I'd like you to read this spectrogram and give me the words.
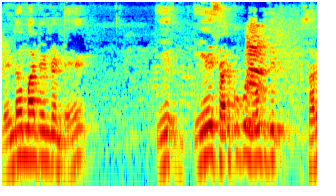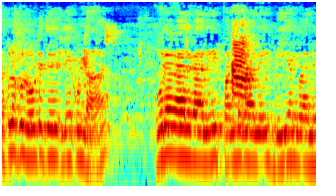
రెండవ మాట ఏంటంటే ఏ ఏ సరుకుకు లోటు చే- సరుకులకు లోటు చే- లేకుండా కూరగాయలు కానీ పండ్లు కానీ బియ్యం కానీ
